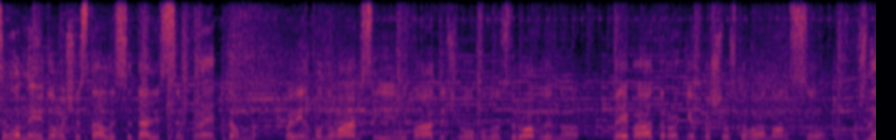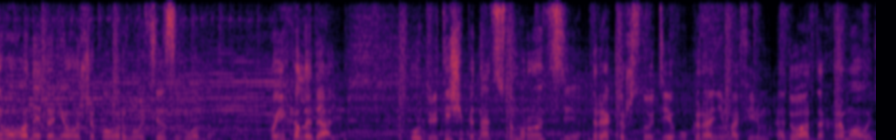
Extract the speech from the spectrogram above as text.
Загалом невідомо, що сталося далі з цим проектом, бо він планувався і багато чого було зроблено. Та й багато років пройшло з того анонсу. Можливо, вони до нього ще повернуться згодом. Поїхали далі. У 2015 році директор студії Укранімафільм Едуарда Храмович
